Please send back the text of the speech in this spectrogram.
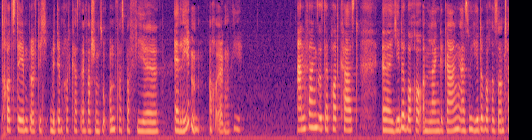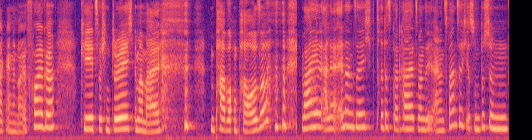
trotzdem dürfte ich mit dem Podcast einfach schon so unfassbar viel erleben, auch irgendwie. Anfangs ist der Podcast äh, jede Woche online gegangen, also jede Woche Sonntag eine neue Folge. Okay, zwischendurch immer mal ein paar Wochen Pause, weil alle erinnern sich, drittes Quartal 2021 ist so ein bisschen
